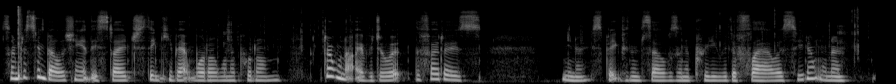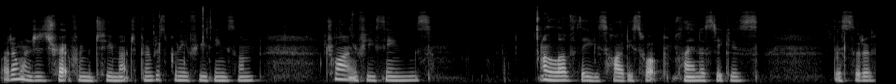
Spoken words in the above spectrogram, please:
So I'm just embellishing at this stage, thinking about what I want to put on. I don't want to overdo it. The photos, you know, speak for themselves and are pretty with the flowers. So you don't want to, I don't want to detract from them too much, but I'm just putting a few things on, trying a few things. I love these Heidi Swapp planner stickers. They're sort of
